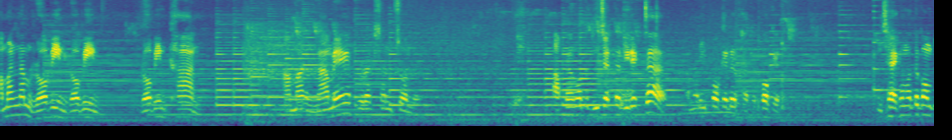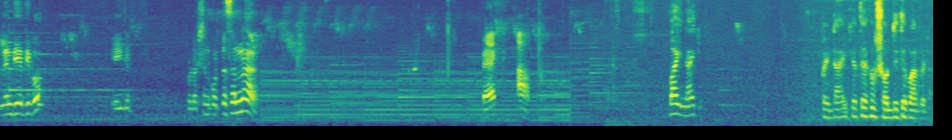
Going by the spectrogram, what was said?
আমার নাম রবিন রবিন রবিন খান। আমার নামে প্রোডাকশন চলে। আপনার মতো দু চারটা ডিরেক্টর আমার এই পকেটে থাকে পকেট জায়গা মতো কমপ্লেন দিয়ে দিব। এই যে প্রোডাকশন করতেছেন না? ব্যাক আপ ভাই নাইকে ভাই নাইকে তো এখন শর্ট দিতে পারবে না।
